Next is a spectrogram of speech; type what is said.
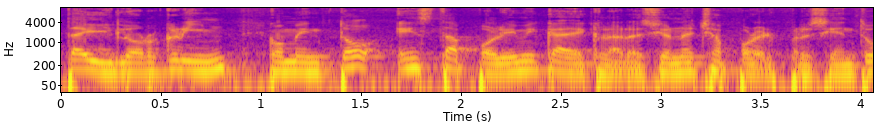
Taylor Greene, comentó esta polémica declaración hecha por el presidente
